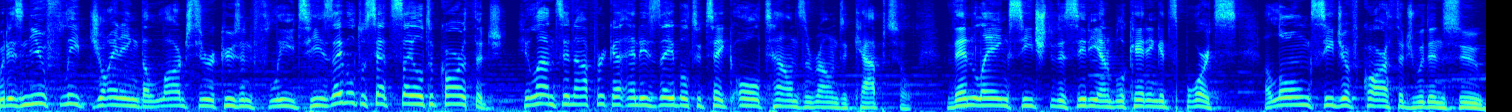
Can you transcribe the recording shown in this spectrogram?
With his new fleet joining the large Syracusan fleet, he is able to set sail to Carthage. He lands in Africa and is able to take all towns around the capital, then laying siege to the city and blockading its ports. A long siege of Carthage would ensue.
